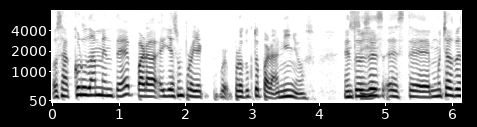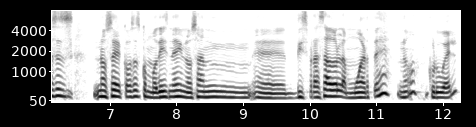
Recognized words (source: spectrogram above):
o sea, crudamente para y es un proyecto producto para niños. Entonces, Sí. este, muchas veces, no sé, cosas como Disney nos han eh, disfrazado la muerte, ¿no? Cruel.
